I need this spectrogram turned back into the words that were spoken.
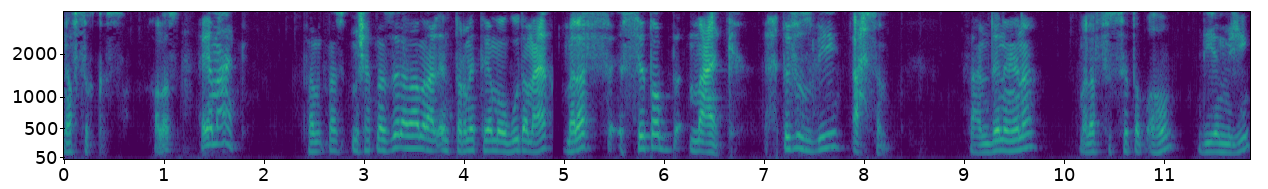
نفس القصة. خلاص؟ هي معاك. فمش هتنزلها بقى من على الإنترنت هي موجودة معاك. ملف ال setup معاك. احتفظ بيه أحسن. فعندنا هنا ملف ال setup أهو DMG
